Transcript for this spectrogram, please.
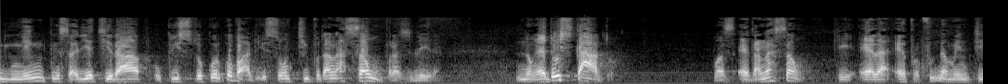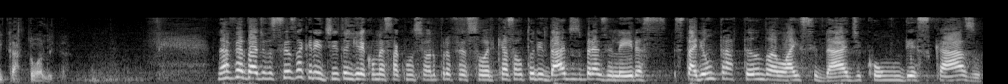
ninguém pensaria tirar o Cristo do Corcovado. Isso é um tipo da nação brasileira. Não é do Estado, mas é da nação, que ela é profundamente católica. Na verdade, vocês acreditam, queria começar com o senhor, professor, que as autoridades brasileiras estariam tratando a laicidade com um descaso?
